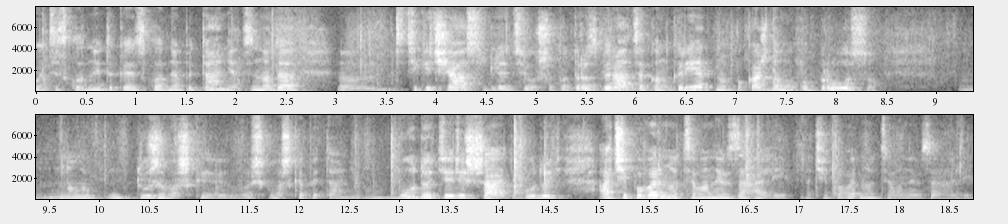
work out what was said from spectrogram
Ой, це складне таке складне питання. Це треба стільки часу для цього, щоб от розбиратися конкретно по кожному вопросу. Ну, дуже важке, важке питання. Будуть рішати, будуть. А чи повернуться вони взагалі? А чи повернуться вони взагалі?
